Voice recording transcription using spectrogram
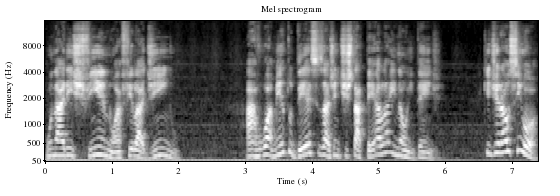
o nariz fino, afiladinho. Arvoamento desses a gente estatela e não entende. Que dirá o senhor,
